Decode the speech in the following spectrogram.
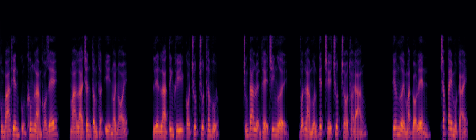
Hùng bá thiên cũng không làm khó dễ, mà là chân tâm thật ý nói nói liền là tinh khí có chút chút thâm hụt. Chúng ta luyện thể chi người, vẫn là muốn tiết chế chút cho thỏa đáng. Kia người mặt đỏ lên, chắp tay một cái,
